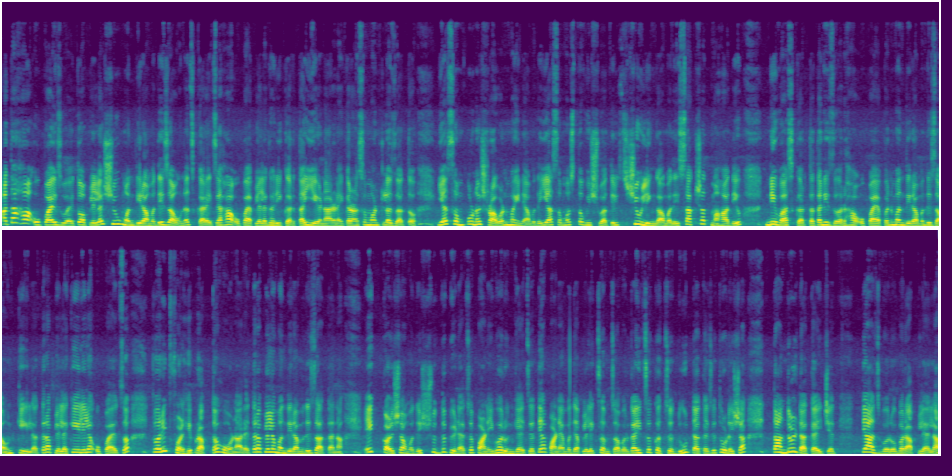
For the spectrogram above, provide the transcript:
आता हा उपाय जो आहे तो आपल्याला शिव मंदिरामध्ये जाऊनच करायचा आहे. हा उपाय आपल्याला घरी करता येणार नाही. कारण असं म्हटलं जातं या संपूर्ण श्रावण महिन्यामध्ये या समस्त विश्वातील शिवलिंगामध्ये साक्षात महादेव निवास करतात. आणि जर हा उपाय आपण मंदिरामध्ये जाऊन केला तर आपल्याला केलेल्या उपायाचं त्वरित फळ हे प्राप्त होणार आहे. तर आपल्याला मंदिरामध्ये जाताना एक कळशामध्ये शुद्ध पिण्याचं पाणी भरून घ्यायचं त्या पाण्यामध्ये आपल्याला एक चमचाभर गाईचं कच्चं दूध टाकायचं थोडेशा तांदूळ टाकायचे त्याचबरोबर आपल्याला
